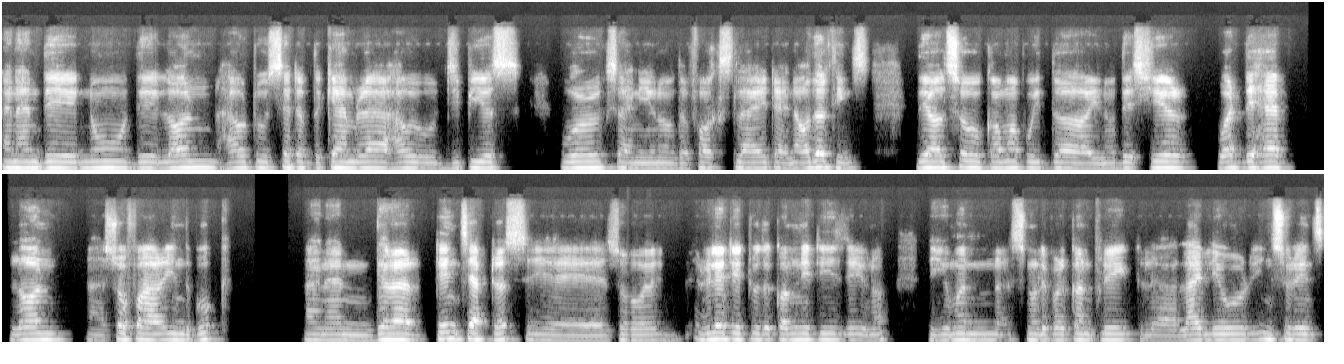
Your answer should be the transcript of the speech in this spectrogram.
and and they know they learn how to set up the camera how gps works and you know the fox light and other things they also come up with the you know they share what they have learned uh, so far in the book. And then there are 10 chapters uh, so related to the communities you know the human snow leopard conflict uh, livelihood insurance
